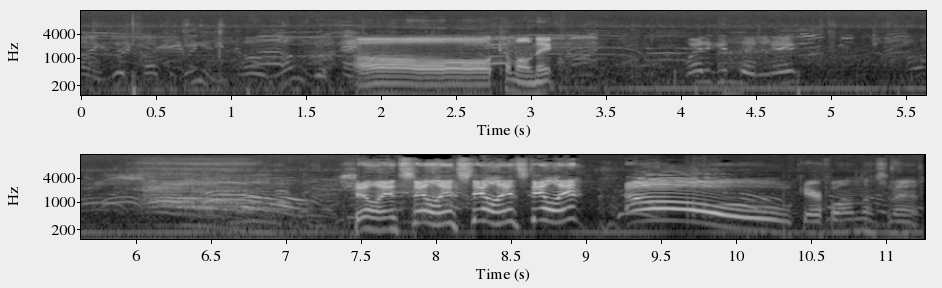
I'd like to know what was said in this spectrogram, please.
Oh, good touch again. Oh, another good pass. Oh come on Nick, Way to get there, Nick. still in, still in, still in, still in. Oh, careful on the cement.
